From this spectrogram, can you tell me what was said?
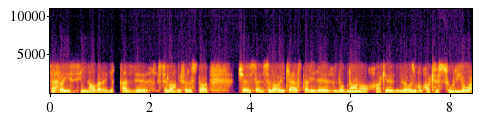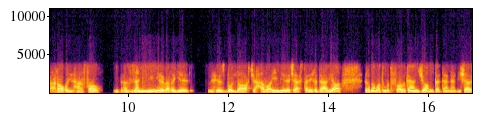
صحرای سینا برای قز سلاح میفرستاد. چه سلاحایی که از طریق لبنان و خاک خاک سوریه و عراق و این حرفا از زمینی میره برای حزب الله چه هوایی میره چه از طریق دریا. اقدامات متفاوت انجام دادن. همیشه از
